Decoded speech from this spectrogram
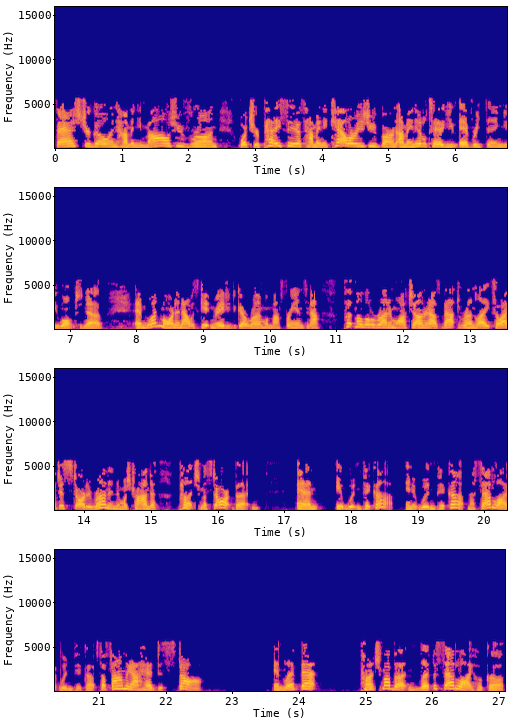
fast you're going, how many miles you've run, what your pace is, how many calories you've burned. I mean, it'll tell you everything you want to know. And one morning I was getting ready to go run with my friends and I put my little running watch on and I was about to run late, so I just started running and was trying to punch my start button. And it wouldn't pick up and it wouldn't pick up. My satellite wouldn't pick up. So finally I had to stop and let that punch my button, let the satellite hook up,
